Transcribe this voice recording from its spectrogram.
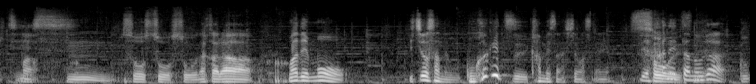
きついです、うん。そうそうそう。だからまあでも一郎さんでも5ヶ月亀さんしてますかね？でそうですね。跳ねたのが5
